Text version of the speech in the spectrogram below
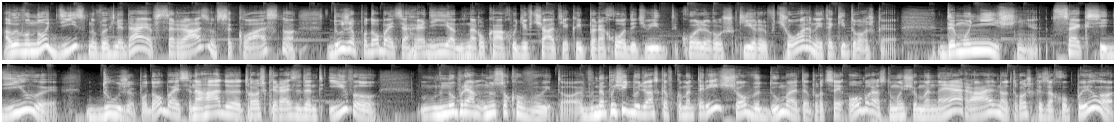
Але воно дійсно виглядає все разом, все класно. Дуже подобається градієнт на руках у дівчат, який переходить від кольору шкіри в чорний, такі трошки демонічні сексі діви. Дуже подобається. Нагадує трошки Resident Evil. Ну прям ну соковито. Напишіть, будь ласка, в коментарі, що ви думаєте про цей образ, тому що мене реально трошки захопило.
